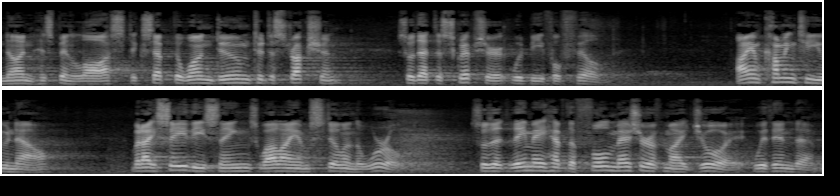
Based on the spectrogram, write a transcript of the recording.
None has been lost except the one doomed to destruction, so that the scripture would be fulfilled. I am coming to you now, but I say these things while I am still in the world so that they may have the full measure of my joy within them.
